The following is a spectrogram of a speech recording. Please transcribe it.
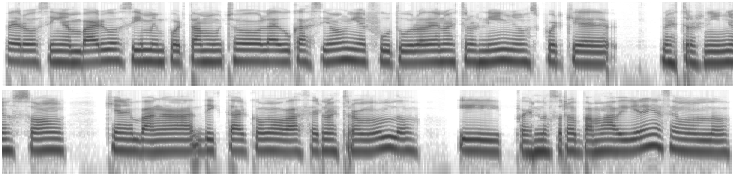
pero sin embargo sí me importa mucho la educación y el futuro de nuestros niños, porque nuestros niños son quienes van a dictar cómo va a ser nuestro mundo y pues nosotros vamos a vivir en ese mundo.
